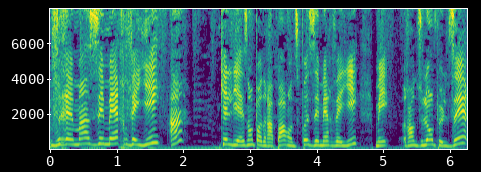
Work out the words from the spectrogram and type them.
vraiment émerveiller, hein? Quelle liaison, pas de rapport, on dit pas émerveiller, mais rendu là, on peut le dire.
